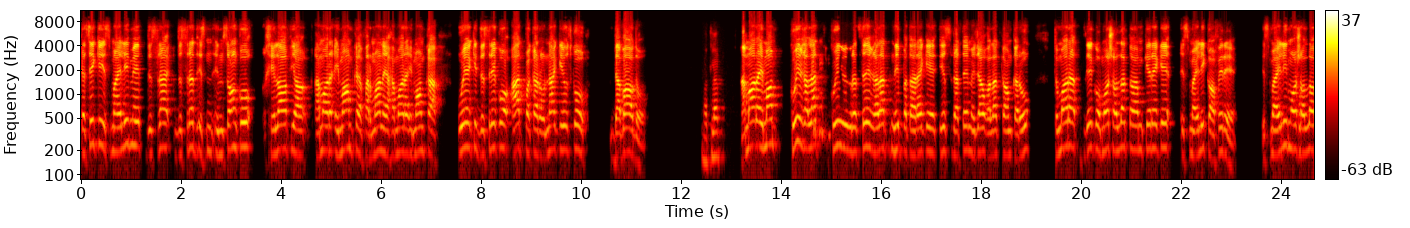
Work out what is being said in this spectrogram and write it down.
کسی کی اسماعیلی میں دوسرا دوسرا انسان کو خلاف یا ہمارا امام کا فرمان ہے ہمارا امام کا وہ ہے کہ دوسرے کو ہاتھ پکڑو نہ کہ اس کو دبا دو۔ مطلب؟ ہمارا امام کوئی غلط کوئی رستے غلط نہیں بتا رہا کہ اس رستے میں جاؤ غلط کام کرو۔ تمہارا دیکھو ماشاء اللہ تو ہم کہہ رہے کہ اسماعیلی کافر ہے۔ اسماعیلی ماشاء اللہ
